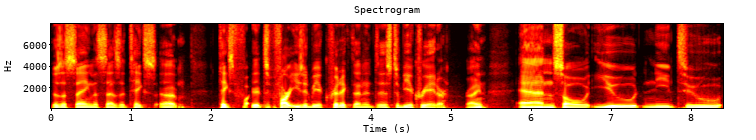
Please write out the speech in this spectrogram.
There's a saying that says it takes uh, takes it's far easier to be a critic than it is to be a creator, right? And so you need to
